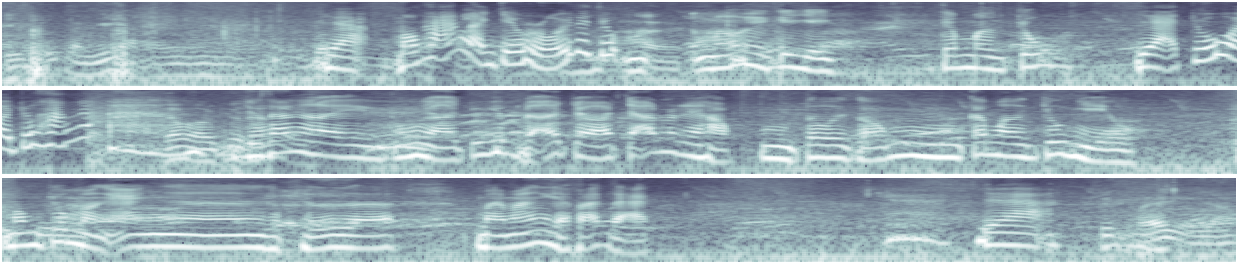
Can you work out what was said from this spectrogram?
chị con với Dạ một tháng là 1 triệu rưỡi đó chú. Nói cái gì? Cảm ơn chú Dạ chú chú Thắng á. Cảm ơn chú chú thắng. Ơi cũng nhờ chú giúp đỡ cho cháu nó đi học. Tôi cũng cảm ơn chú nhiều. Mong chú mừng ăn ờ, gặp sự ờ, may mắn và phát đạt. Dạ. Sức khỏe dồi dào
